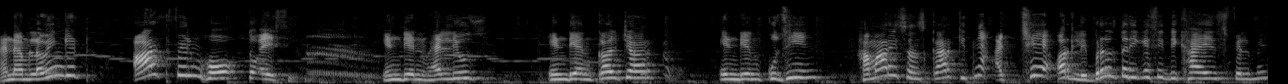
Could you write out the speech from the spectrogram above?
And I am loving it art film हो तो ऐसी। Indian values Indian culture Indian cuisine हमारे संस्कार कितने अच्छे और लिबरल तरीके से दिखाए इस फ़िल्म में।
